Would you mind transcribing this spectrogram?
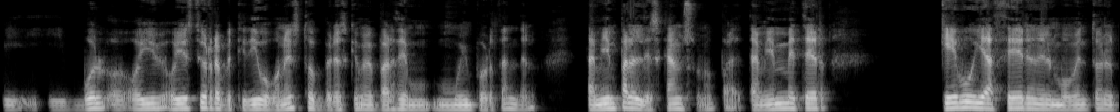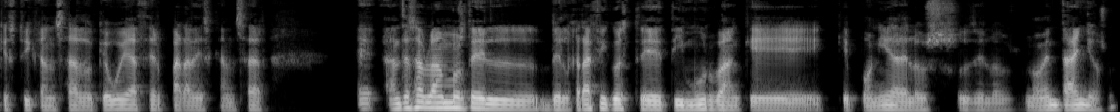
y, vuelvo- hoy, hoy estoy repetitivo con esto, pero es que me parece muy importante, ¿no? También para el descanso, ¿no? También meter qué voy a hacer en el momento en el que estoy cansado, qué voy a hacer para descansar. Eh, antes hablábamos del, del gráfico este de Tim Urban que, que ponía de los, de los 90 años. ¿no?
